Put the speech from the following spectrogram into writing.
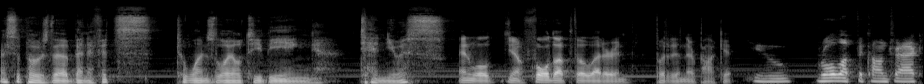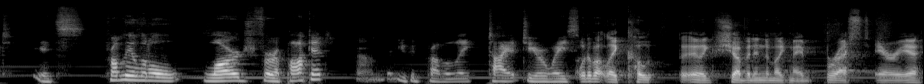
I suppose the benefits to one's loyalty being tenuous. And will, you know, fold up the letter and put it in their pocket. You roll up the contract. It's probably a little large for a pocket, um, but you could probably tie it to your waist. What about like coat, uh, like shove it into like my breast area?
